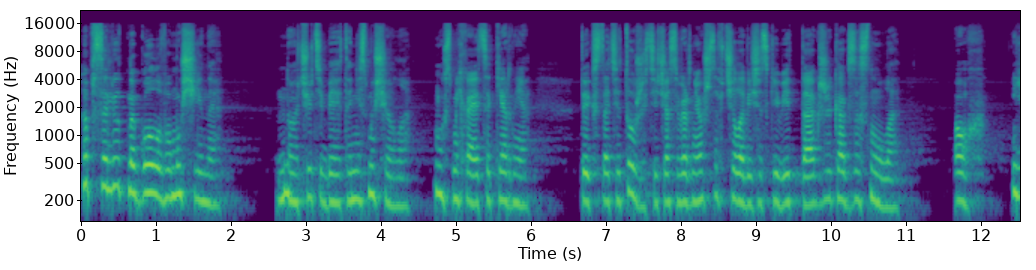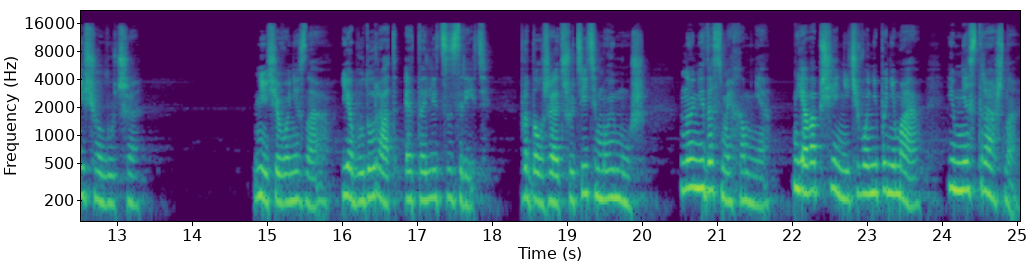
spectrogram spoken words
абсолютно голого мужчины. «Ночью тебя это не смущало», — усмехается Керния. «Ты, кстати, тоже сейчас вернешься в человеческий вид так же, как заснула». «Ох, еще лучше». «Ничего не знаю. Я буду рад это лицезреть», — продолжает шутить мой муж. «Но не до смеха мне. Я вообще ничего не понимаю, и мне страшно».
